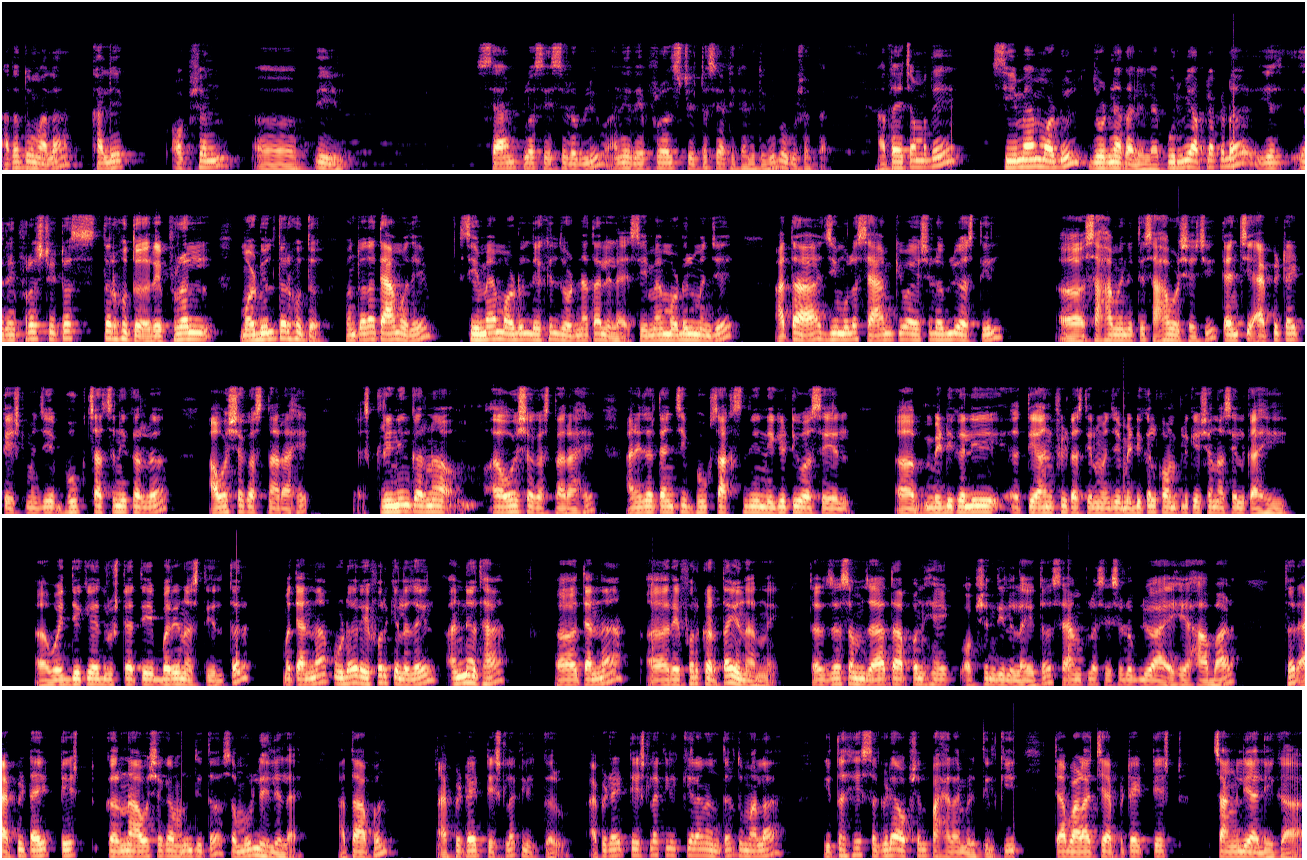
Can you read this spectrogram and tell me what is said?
आता तुम्हाला खाली एक ऑप्शन येईल. सॅम प्लस एस डब्ल्यू आणि रेफरल स्टेटस या ठिकाणी तुम्ही बघू शकता. आता याच्यामध्ये सी मॅम मॉड्यूल जोडण्यात आलेलं आहे. पूर्वी आपल्याकडं रेफरल स्टेटस तर होतं रेफरल मॉड्यूल तर होतं पण तो आता त्यामध्ये सी मॅम मॉड्यूल देखील जोडण्यात आलेलं आहे. सी मॅम मॉड्यूल म्हणजे आता जी मुलं सॅम किंवा एस डब्ल्यू असतील सहा महिने ते सहा वर्षाची. त्यांची ॲपिटाईट टेस्ट म्हणजे भूक चाचणी करणं आवश्यक असणार आहे. स्क्रीनिंग करणं आवश्यक असणार आहे. आणि जर त्यांची भूक चाचणी निगेटिव्ह असेल मेडिकली ते अनफिट असतील म्हणजे मेडिकल कॉम्प्लिकेशन असेल काही वैद्यकीयदृष्ट्या ते बरे नसतील तर मग त्यांना पुढं रेफर केलं जाईल. अन्यथा त्यांना रेफर करता येणार नाही. तर जर समजा आता आपण हे एक ऑप्शन दिलेलं आहे इथं SAM plus S W I हे हा बाळ तर ॲपिटाईट टेस्ट करणं आवश्यक आहे म्हणून तिथं समोर लिहिलेलं आहे. आता आपण ॲपिटाईट टेस्टला क्लिक करू. ॲपिटाईट टेस्टला क्लिक केल्यानंतर तुम्हाला इथं हे सगळे ऑप्शन पाहायला मिळतील की त्या बाळाची ॲपिटाईट टेस्ट चांगली आली का?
